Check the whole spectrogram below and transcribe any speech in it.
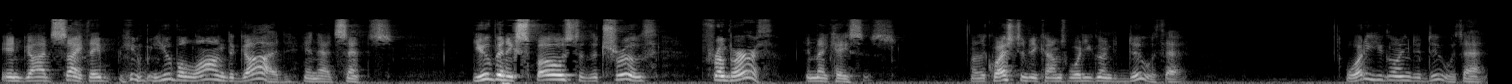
in God's sight. They, you, you belong to God in that sense. You've been exposed to the truth from birth in many cases. Now the question becomes what are you going to do with that? What are you going to do with that?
